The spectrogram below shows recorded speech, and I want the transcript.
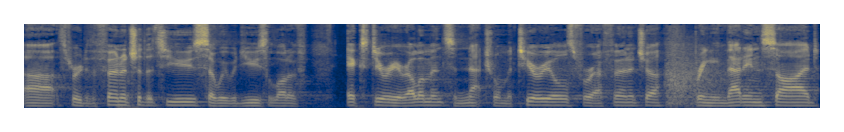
uh, through to the furniture that's used. So we would use a lot of exterior elements and natural materials for our furniture, bringing that inside.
